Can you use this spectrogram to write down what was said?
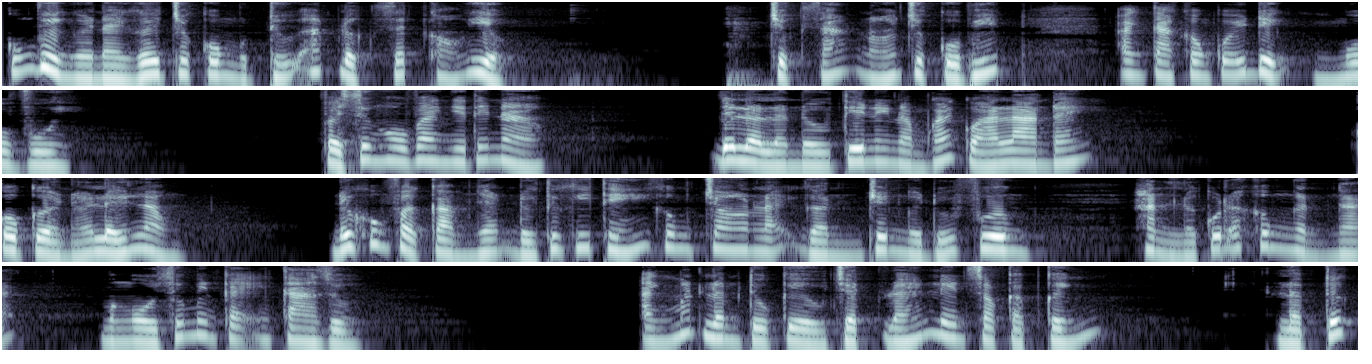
Cũng vì người này gây cho cô một thứ áp lực rất khó hiểu. Trực giác nói cho cô biết, Anh ta không có ý định mua vui. Phải xưng hô vang như thế nào? Đây là lần đầu tiên anh làm khách của Alan đấy. Cô cười nói lấy lòng. Nếu không phải cảm nhận được thứ khí thế không cho lại gần trên người đối phương, Hẳn là cô đã không ngần ngại Mà ngồi xuống bên cạnh anh ta rồi. Ánh mắt Lâm Tu Kiều chật lóe lên sau cặp kính. Lập tức,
